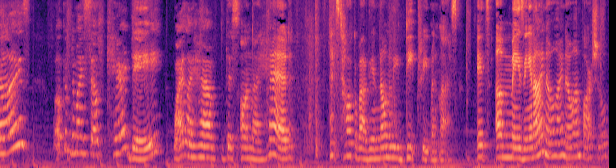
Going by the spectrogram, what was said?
guys. Welcome to my self-care day. While I have this on my head, let's talk about the Anomaly Deep Treatment Mask. It's amazing, and I know, I know, I'm partial,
